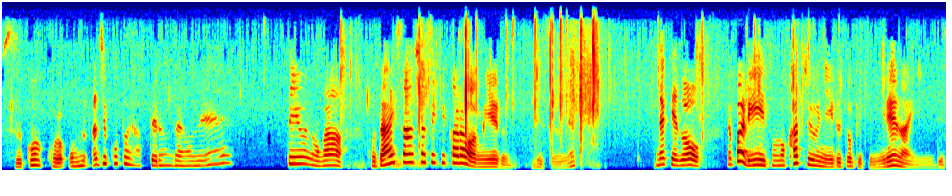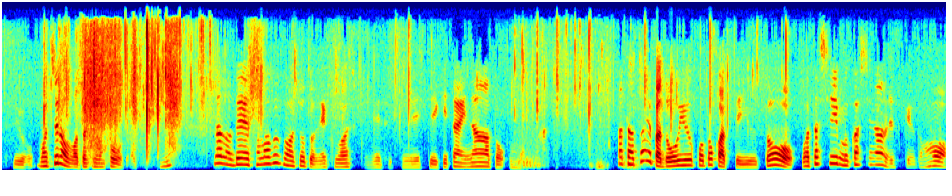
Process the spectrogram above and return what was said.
すごい、これ同じことやってるんだよね。っていうのが、第三者的からは見えるんですよね。だけど、やっぱりその渦中にいる時って見れないんですよ。もちろん私もそうだったね。なので、その部分はちょっとね、詳しくね、説明していきたいなと思います。まあ、例えばどういうことかっていうと、私昔なんですけれども、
